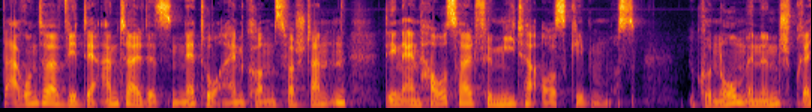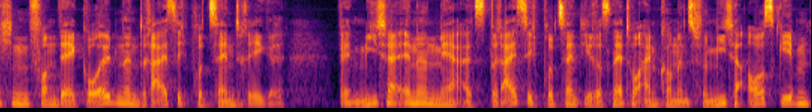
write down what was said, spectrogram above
Darunter wird der Anteil des Nettoeinkommens verstanden, den ein Haushalt für Mieter ausgeben muss. Ökonominnen sprechen von der goldenen 30-Prozent-Regel. Wenn MieterInnen mehr als 30 Prozent ihres Nettoeinkommens für Miete ausgeben,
